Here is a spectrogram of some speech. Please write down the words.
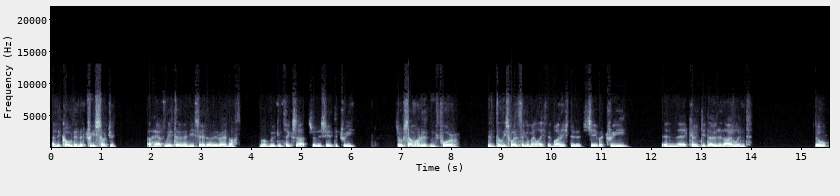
And they called in a tree surgeon, I heard later, and he said, Oh, right enough. Well, we can fix that. So they saved the tree. So Psalm 104 did at least one thing in my life. It managed to save a tree in uh, County Down in Ireland. So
